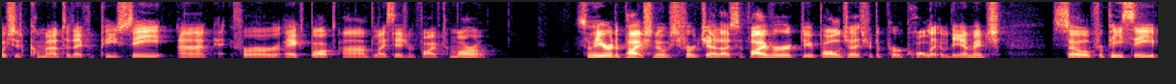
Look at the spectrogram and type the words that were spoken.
which is coming out today for PC and for Xbox and PlayStation 5 tomorrow. So here are the patch notes for Jedi Survivor. Do apologize for the poor quality of the image. So for PC,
